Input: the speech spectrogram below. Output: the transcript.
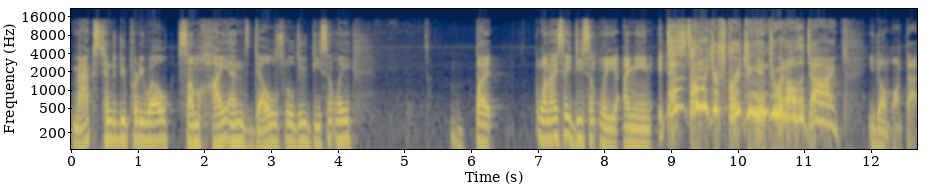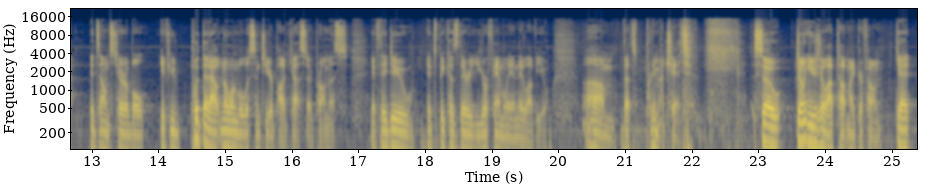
Macs tend to do pretty well. Some high-end Dells will do decently. But when I say decently, I mean it doesn't sound like you're screeching into it all the time. You don't want that. It sounds terrible if you put that out, no one will listen to your podcast. I promise. If they do, it's because they're your family and they love you. Um, that's pretty much it. So don't use your laptop microphone. Get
